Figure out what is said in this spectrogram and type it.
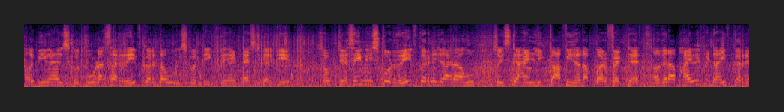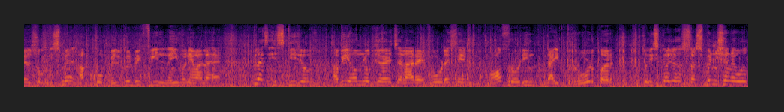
अभी मैं इसको थोड़ा सा रेव करता हूँ इसको देखते हैं टेस्ट करके। सो so, जैसे ही मैं इसको रेव करने जा रहा हूँ सो इसका हैंडलिंग काफ़ी ज़्यादा परफेक्ट है। अगर आप हाईवे पे ड्राइव कर रहे हो सो इसमें आपको बिल्कुल भी फील नहीं होने वाला है। प्लस इसकी जो अभी हम लोग जो है चला रहे थोड़े से ऑफ़ रोडिंग टाइप रोड पर। तो इसका जो सस्पेंशन है, वो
